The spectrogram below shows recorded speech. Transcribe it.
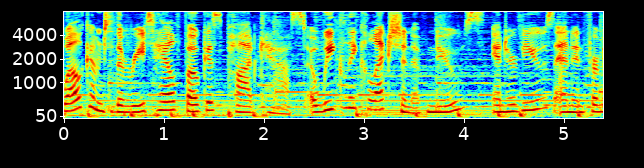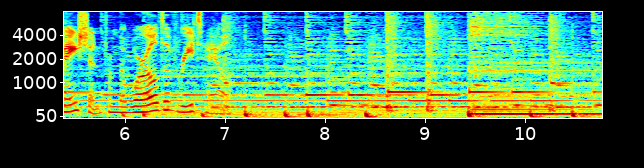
Welcome to the Retail Focus Podcast, a weekly collection of news, interviews, and information from the world of retail.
